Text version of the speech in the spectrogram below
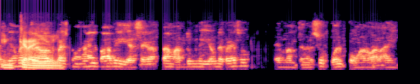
Increíble. personal, papi, y él se gasta más de un millón de pesos en mantener su cuerpo anual al año.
